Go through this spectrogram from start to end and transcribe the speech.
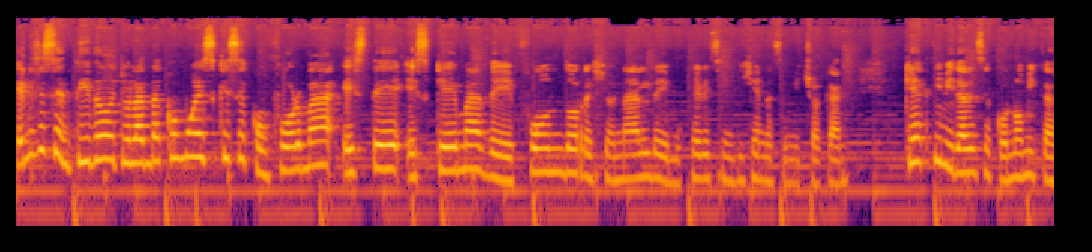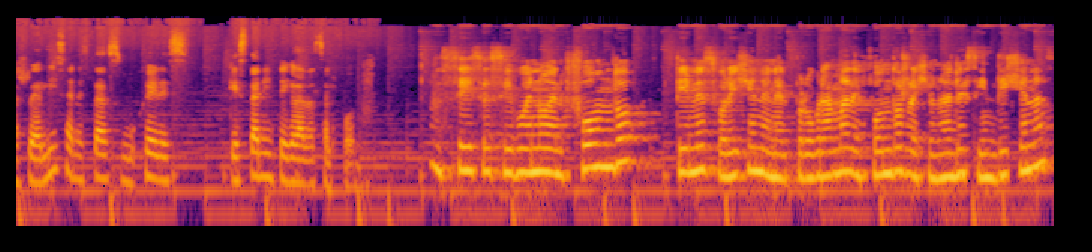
En ese sentido, Yolanda, ¿cómo es que se conforma este esquema de Fondo Regional de Mujeres Indígenas en Michoacán? ¿Qué actividades económicas realizan estas mujeres que están integradas al fondo? Sí, sí, sí. Bueno, el fondo tiene su origen en el programa de fondos regionales indígenas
